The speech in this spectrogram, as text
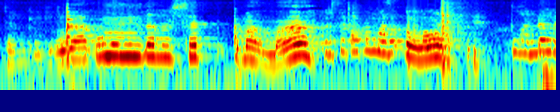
Jangan kayak gitu. Enggak, aku mau minta resep ke mama. Resep apa masak telur? Tuh Anda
